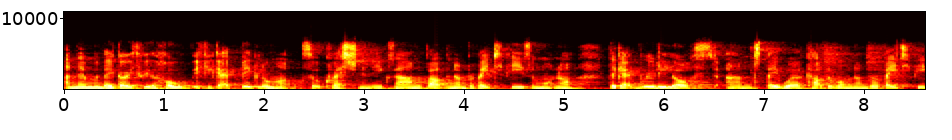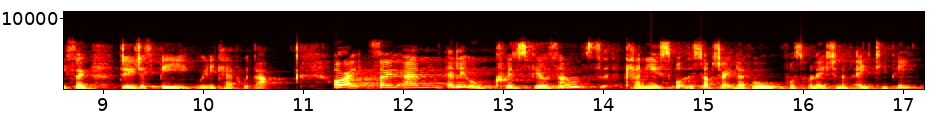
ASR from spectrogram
and then when they go through the whole, if you get a big long sort of question in the exam about the number of ATPs and whatnot, they get really lost and they work out the wrong number of ATPs. So do just be really careful with that. All right, so um, a little quiz for yourselves. Can you spot the substrate level phosphorylation of ATP?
